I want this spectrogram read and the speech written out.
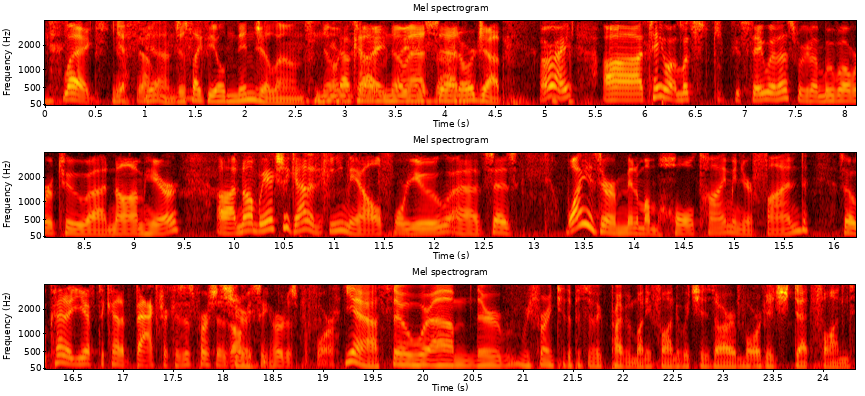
legs. Yes. Yeah. just like the old ninja loans. No That's income, right. no Yeah, asset exactly. or job. All right. Uh, tell you what, let's stay with us. We're going to move over to uh, Nam here. Uh, Nam, we actually got an email for you. Uh, it says, "Why is there a minimum hold time in your fund?" So, kind of, you have to kind of backtrack because this person has Sure. obviously heard us before. Yeah, so we're, um, they're referring to the Pacific Private Money Fund, which is our mortgage debt fund.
